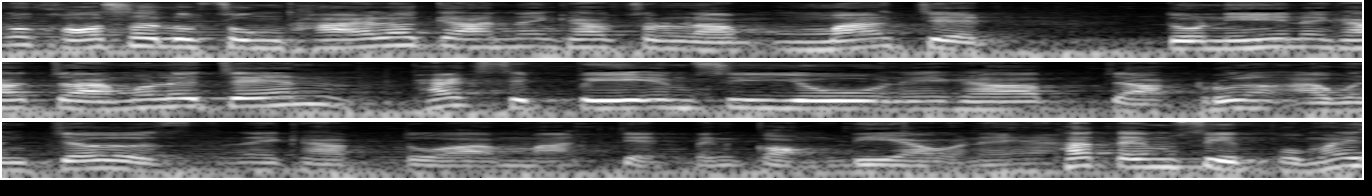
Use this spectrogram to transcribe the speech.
ก็ขอสรุปส่งท้ายแล้วกันนะครับสำหรับ Mark 7 ตัวนี้นะครับจาก m o l e g e n d แพ็ก10 ปี MCU นะครับจากเรื่อง Avengers นะครับตัว Mark 7 เป็นกล่องเดียวนะฮะถ้าเต็ม 10 ผมให้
